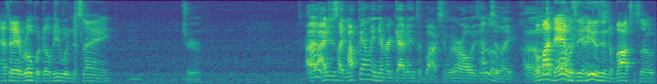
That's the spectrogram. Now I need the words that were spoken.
After that rope dope, he wasn't the same. True. Oh. I, I just like my family never got into boxing. We were always into love- like. Uh, well, my dad was in. He was things. in the boxing, so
